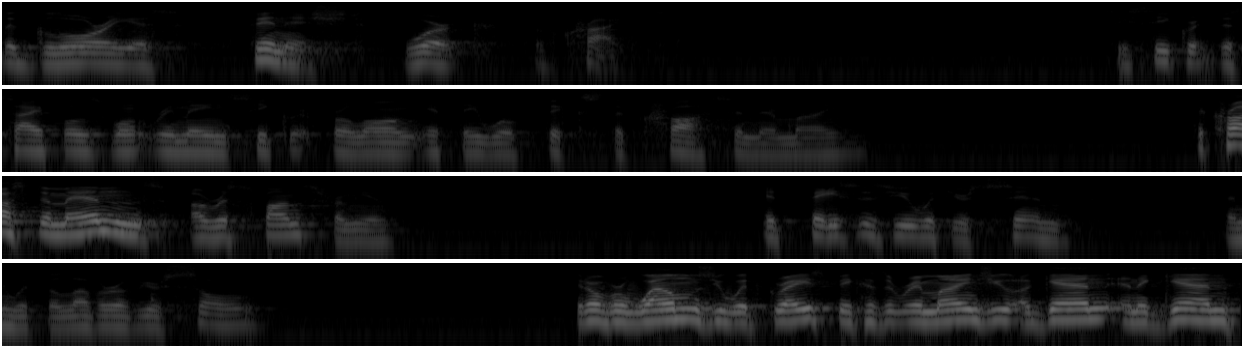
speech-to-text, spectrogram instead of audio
the glorious finished work of Christ. See, secret disciples won't remain secret for long if they will fix the cross in their minds. The cross demands a response from you. It faces you with your sin and with the lover of your soul. It overwhelms you with grace because it reminds you again and again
